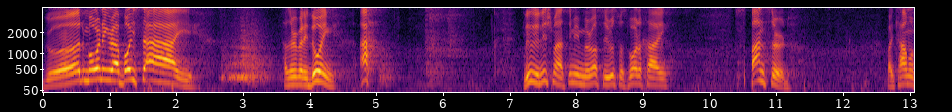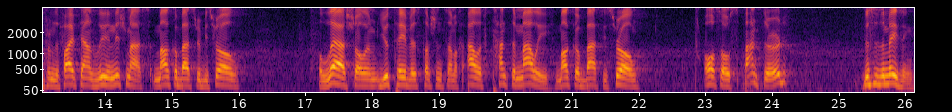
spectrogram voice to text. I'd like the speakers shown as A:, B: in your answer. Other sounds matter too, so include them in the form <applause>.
A: Good morning, Rabbi Sai. How's everybody doing? Ah. Lili Nishma, Simi Mirosi, Ruspas Mordechai, sponsored by Kalman from the five towns, Lili Nishmas, Malko Bas Rabbi Yisrael, Alea Sholem, Yud Tevis, Tavshin Samach Aleph, Tante Mali, Malko Bas Yisrael, also sponsored. This is amazing.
